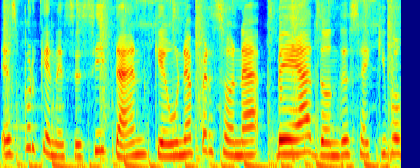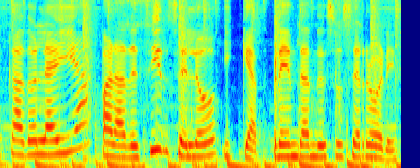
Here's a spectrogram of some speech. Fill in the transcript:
Es porque necesitan que una persona vea dónde se ha equivocado la IA para decírselo y que aprendan de sus errores.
